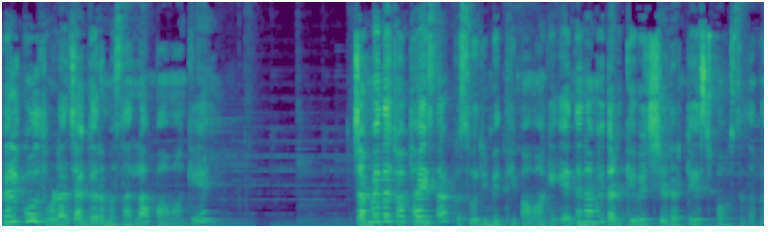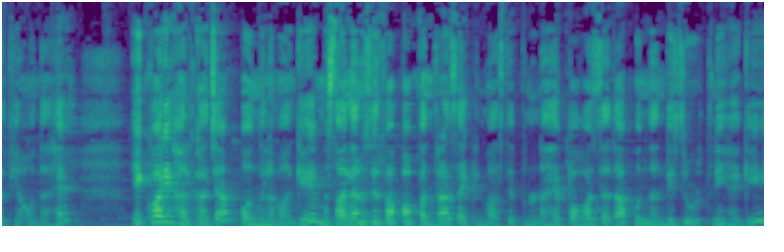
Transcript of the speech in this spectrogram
ਬਿਲਕੁਲ ਥੋੜਾ ਜਿਹਾ ਗਰਮ ਮਸਾਲਾ ਪਾਵਾਂਗੇ ਚਮੇ ਦਾ ਚੌਥਾ ਹਿੱਸਾ ਕਸੂਰੀ ਮੇਥੀ ਪਾਵਾਂਗੇ ਇਹਦੇ ਨਾਲ ਵੀ ਤੜਕੇ ਵਿੱਚ ਜਿਹੜਾ ਟੇਸਟ ਬਹੁਤ ਜ਼ਿਆਦਾ ਵਧੀਆ ਆਉਂਦਾ ਹੈ ਇੱਕ ਵਾਰੀ ਹਲਕਾ ਜਿਹਾ ਭੁੰਨ ਲਵਾਂਗੇ ਮਸਾਲਿਆਂ ਨੂੰ ਸਿਰਫ ਆਪਾਂ 15 ਸੈਕਿੰਡ ਵਾਸਤੇ ਭੁੰਨਣਾ ਹੈ ਬਹੁਤ ਜ਼ਿਆਦਾ ਭੁੰਨਣ ਦੀ ਜ਼ਰੂਰਤ ਨਹੀਂ ਹੈਗੀ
